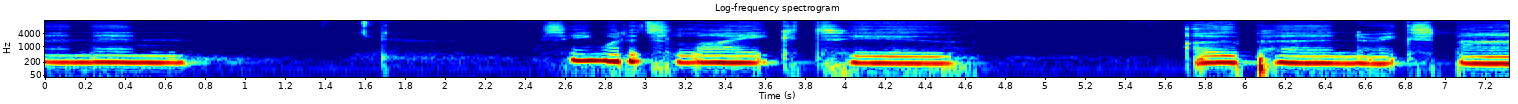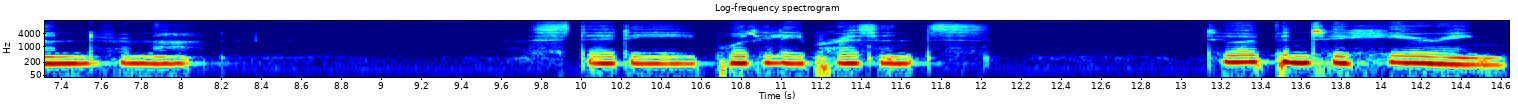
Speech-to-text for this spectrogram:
And then seeing what it's like to open or expand from that steady bodily presence to open to hearing,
